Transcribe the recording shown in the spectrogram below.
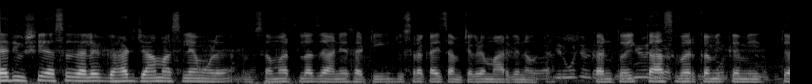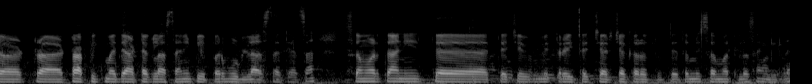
त्या दिवशी असं झालं घाट जाम असल्यामुळं समर्थला जाण्यासाठी दुसरा काहीच आमच्याकडे मार्ग नव्हता. कारण तो एक तासभर कमीत कमी त्या- ट्रा ट्राफिकमध्ये अटकला असता आणि पेपर बुडला असता त्याचा. समर्थ आणि त्या- त्याचे मित्र इथं चर्चा करत होते तर मी समर्थला सांगितलं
